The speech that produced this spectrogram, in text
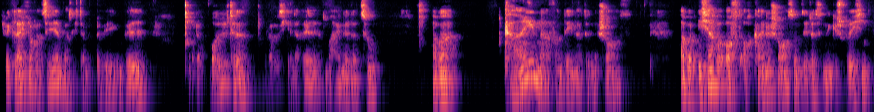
Ich will gleich noch erzählen, was ich damit bewegen will oder wollte oder was ich generell meine dazu. Aber keiner von denen hatte eine Chance, Aber ich habe oft auch keine Chance und sehe das in den Gesprächen,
